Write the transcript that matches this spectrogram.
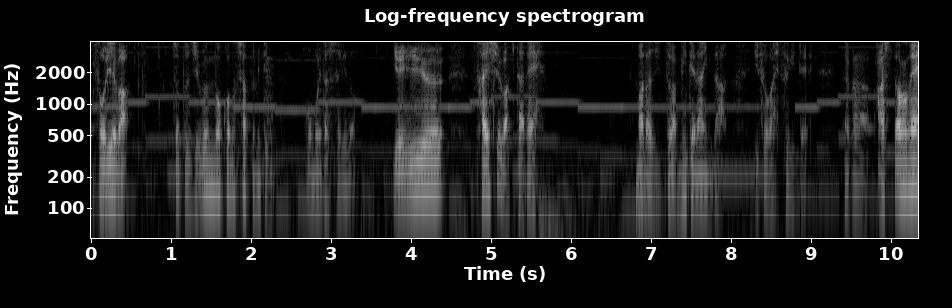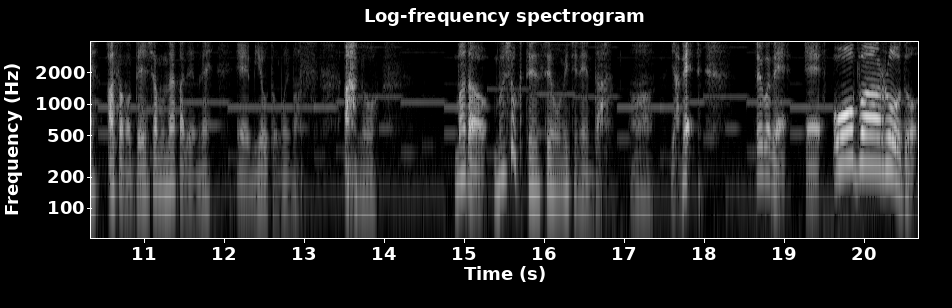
そういえば、ちょっと自分のこのシャツ見て思い出したけど、ゆゆゆ最終話来たね。まだ実は見てないんだ。忙しすぎて。だから明日のね、朝の電車の中でね、えー見ようと思います。あの、まだ無色転生も見てねえんだ。うん、やべ。ということで、えーオーバーロード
